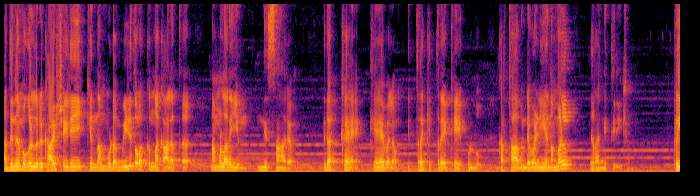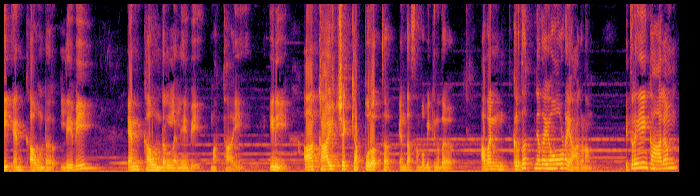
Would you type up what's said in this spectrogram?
അതിന് മുകളിലൊരു കാഴ്ചയിലേക്ക് നമ്മുടെ മിഴി തുറക്കുന്ന കാലത്ത് നമ്മളറിയും നിസാരം ഇതൊക്കെ കേവലം ഇത്രയ്ക്കിത്രയൊക്കെ ഉള്ളൂ. കർത്താവിന്റെ വഴിയെ നമ്മൾ ഇറങ്ങിത്തിരിക്കും. Pre encounter Levi. എൻകൗണ്ടറിലെ ലേവി മത്തായി. ഇനി ആ കാഴ്ചയ്ക്കപ്പുറത്ത് എന്താ സംഭവിക്കുന്നത്? അവൻ കൃതജ്ഞതയോടെയാകണം. ഇത്രയും കാലം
